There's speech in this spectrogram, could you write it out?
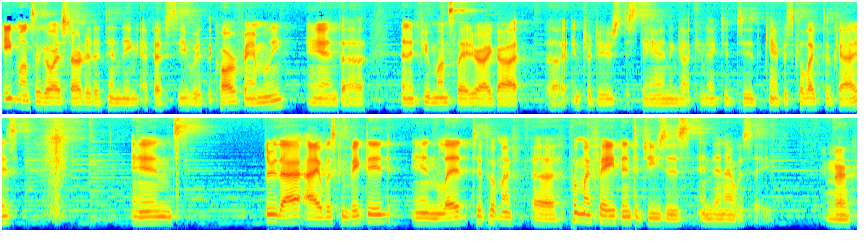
eight months ago, I started attending FFC with the Carr family, and uh, then a few months later, I got uh, introduced to Stan and got connected to the Campus Collective guys. And through that, I was convicted and led to put my uh, put my faith into Jesus, and then I was saved. Amen.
